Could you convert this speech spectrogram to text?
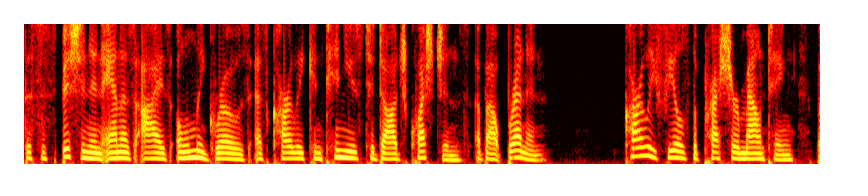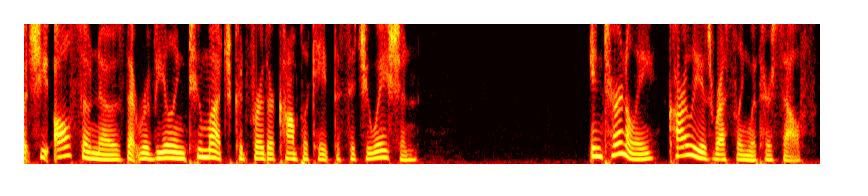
the suspicion in Anna's eyes only grows as Carly continues to dodge questions about Brennan. Carly feels the pressure mounting, but she also knows that revealing too much could further complicate the situation. Internally, Carly is wrestling with herself.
